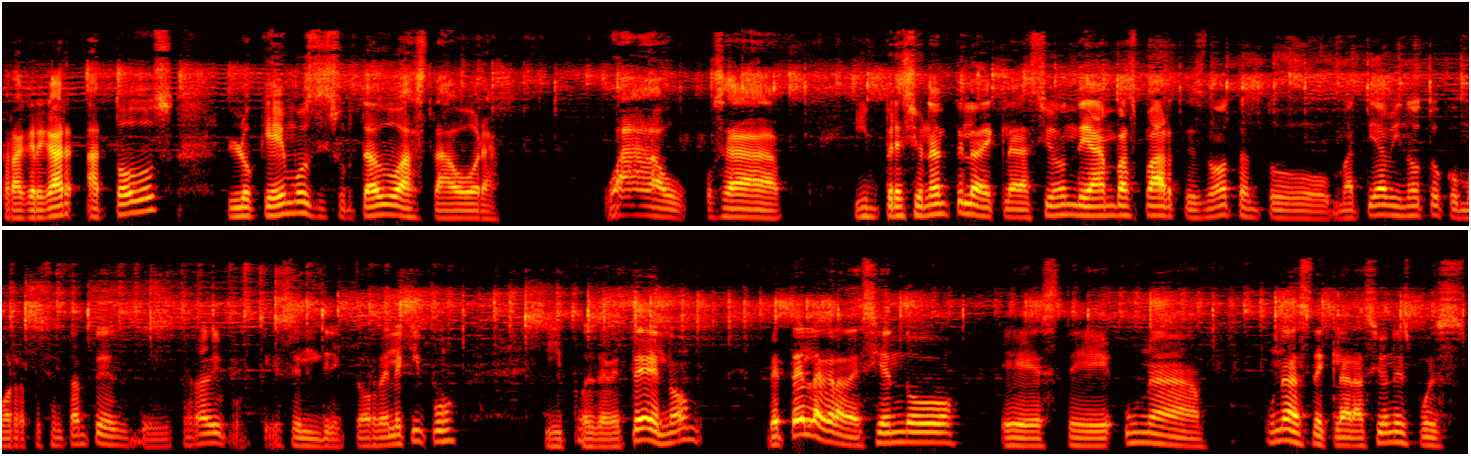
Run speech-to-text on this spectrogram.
para agregar a todos lo que hemos disfrutado hasta ahora. ¡Wow! O sea, impresionante la declaración de ambas partes, ¿no? Tanto Matías Binotto como representante de Ferrari, porque es el director del equipo, y pues de Betel, ¿no? Betel agradeciendo este, una, unas declaraciones pues,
